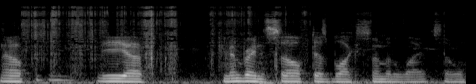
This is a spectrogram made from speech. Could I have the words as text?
Now, the uh, membrane itself does block some of the light, so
